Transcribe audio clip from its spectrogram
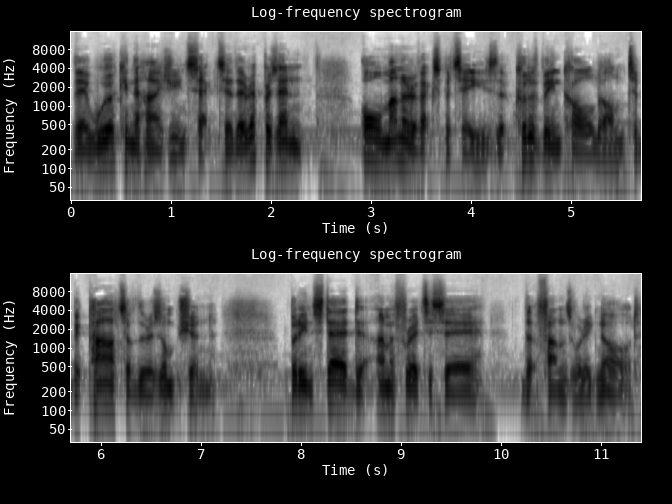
they work in the hygiene sector, they represent all manner of expertise that could have been called on to be part of the resumption, but instead, I'm afraid to say that fans were ignored.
